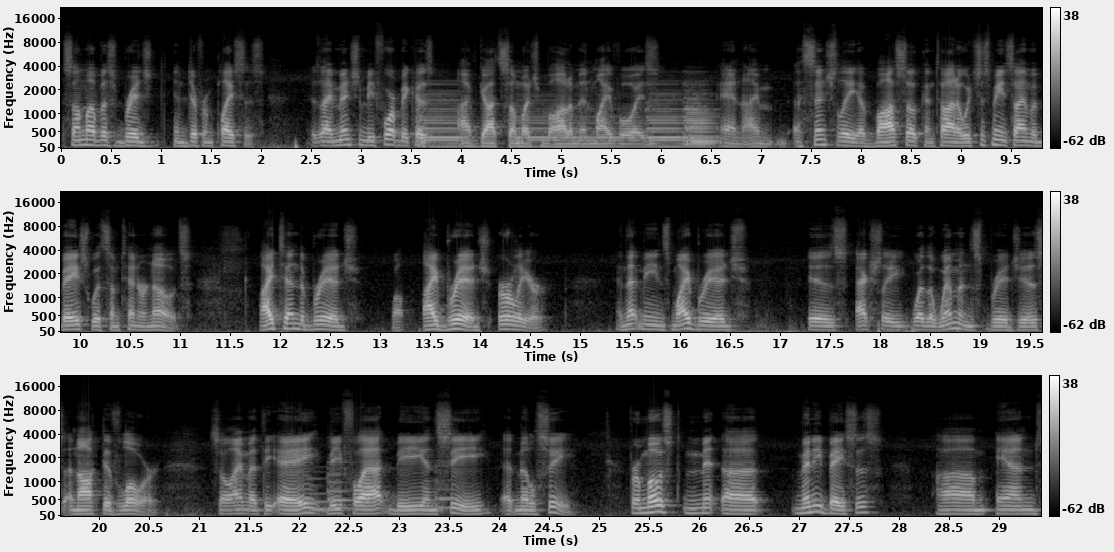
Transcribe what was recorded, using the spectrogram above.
some of us bridge in different places. As I mentioned before, because I've got so much bottom in my voice, and I'm essentially a basso cantante, which just means I'm a bass with some tenor notes. I tend to bridge, well, I bridge earlier, and that means my bridge is actually where the women's bridge is an octave lower. So I'm at the A, B flat, B, and C at middle C. For most uh, mini basses um, and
